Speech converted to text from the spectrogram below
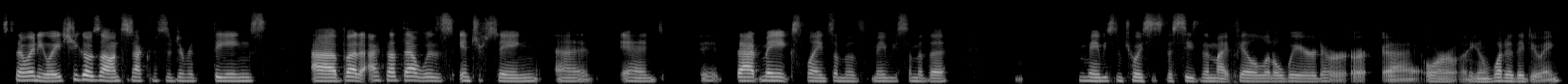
so anyway, she goes on to talk about some different things. Uh, but I thought that was interesting, uh, and it, that may explain some of maybe some of the maybe some choices this season might feel a little weird, or or, uh, or you know what are they doing?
